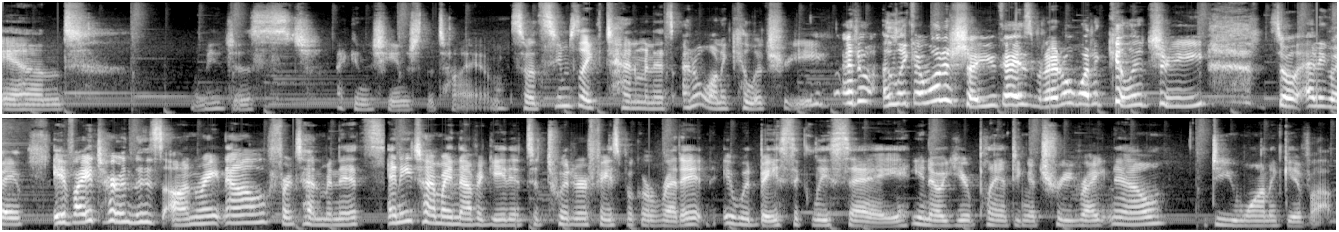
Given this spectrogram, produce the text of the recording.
And let me just, I can change the time. So it seems like 10 minutes. I don't want to kill a tree. I don't, like, I want to show you guys, but I don't want to kill a tree. So anyway, if I turn this on right now for 10 minutes, anytime I navigated to Twitter, Facebook, or Reddit, it would basically say, you know, you're planting a tree right now. Do you want to give up?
